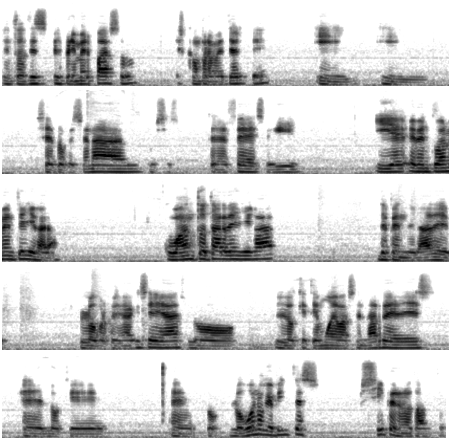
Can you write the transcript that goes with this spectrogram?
Entonces, el primer paso es comprometerte y, y ser profesional, pues eso, tener fe, seguir. Y e- eventualmente llegará. ¿Cuánto tarde en llegar? Dependerá de lo profesional que seas, lo, lo que te muevas en las redes, eh, lo que eh, lo, lo bueno que pintes, sí, pero no tanto.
